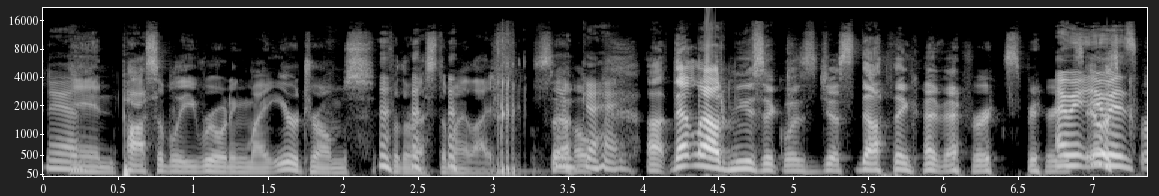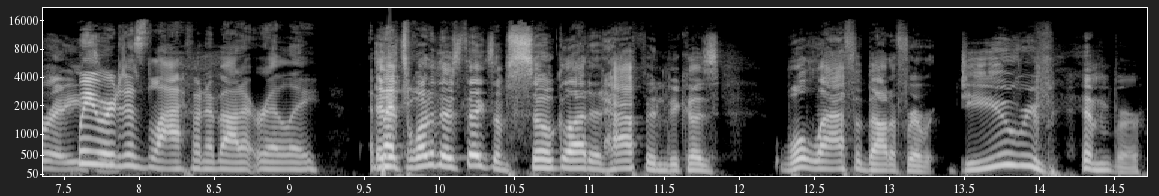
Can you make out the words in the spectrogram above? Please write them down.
Yeah. and possibly ruining my eardrums for the rest of my life. So okay. uh, that loud music was just nothing I've ever experienced. I mean, it, it was, was- crazy. We were just laughing about it, really. and But it's one of those things. I'm so glad it happened because we'll laugh about it forever. Do you remember?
